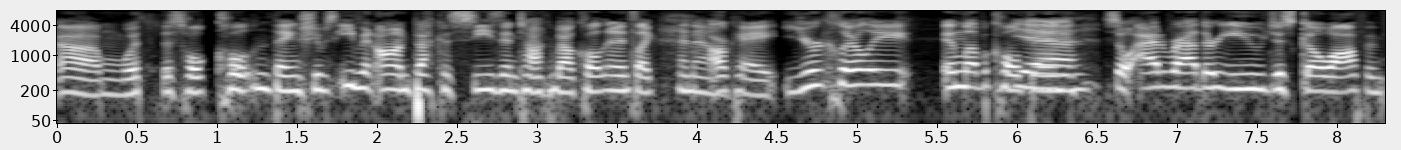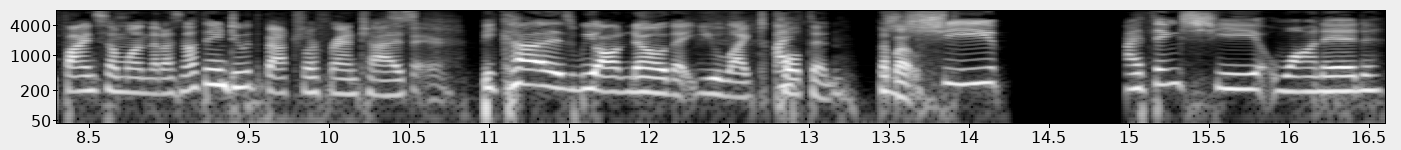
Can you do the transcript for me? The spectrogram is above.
um, with this whole Colton thing, she was even on Becca's season talking about Colton. And it's like, I okay, you're clearly in love with Colton, Yeah. so I'd rather you just go off and find someone that has nothing to do with the Bachelor franchise Fair. because we all know that you liked I- Colton the most. She, I think she wanted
